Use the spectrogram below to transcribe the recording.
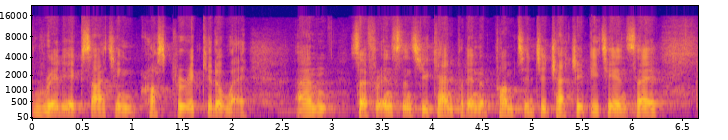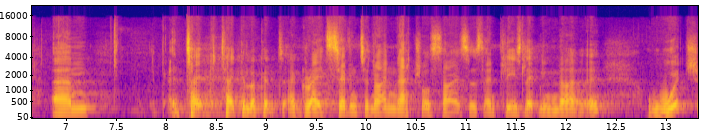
really exciting cross-curricular way. Um, so for instance, you can put in a prompt into ChatGPT and say, um, take, take a look at uh, grade 7 to 9 natural sciences and please let me know which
